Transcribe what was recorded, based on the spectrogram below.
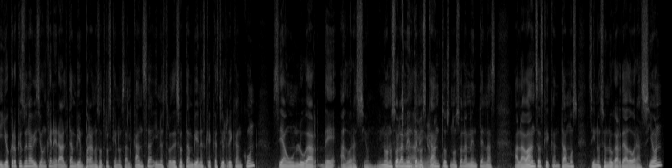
Y yo creo que es una visión general también para nosotros que nos alcanza y nuestro deseo también es que Castillo Rey Cancún sea un lugar de adoración. Y no, no solamente en los cantos, no solamente en las alabanzas que cantamos, sino sea un lugar de adoración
